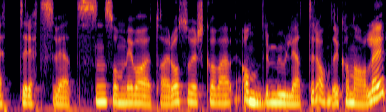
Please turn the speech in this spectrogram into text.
et rettsvesen som ivaretar oss, og det skal være andre muligheter, andre kanaler.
